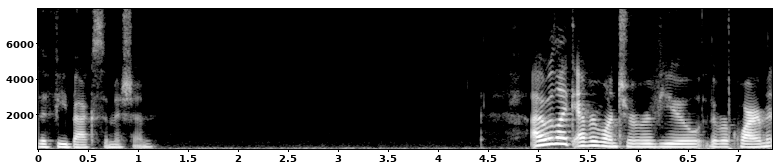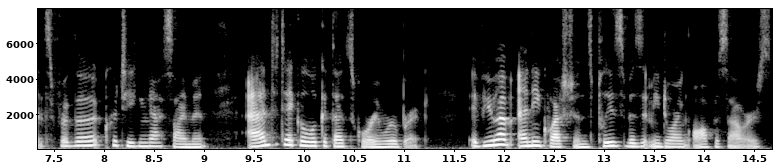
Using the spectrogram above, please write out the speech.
the feedback submission. I would like everyone to review the requirements for the critiquing assignment and to take a look at that scoring rubric. If you have any questions, please visit me during office hours.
